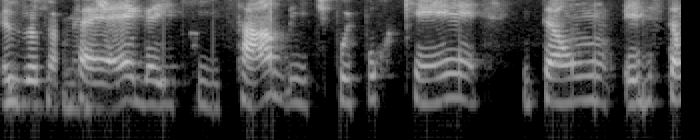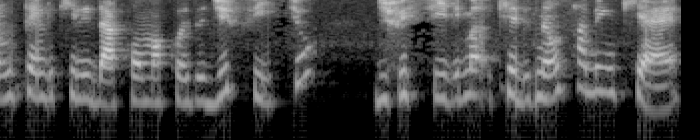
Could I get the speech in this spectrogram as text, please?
Exatamente. que pega e que sabe, tipo, e por quê? Então eles estão tendo que lidar com uma coisa difícil, dificílima, que eles não sabem o que é.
